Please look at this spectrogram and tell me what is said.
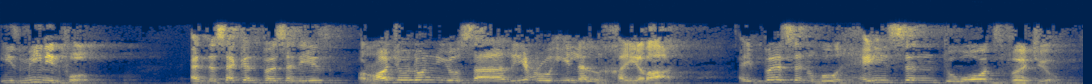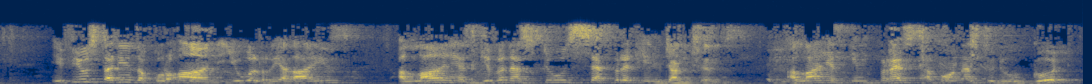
is meaningful. And the second person is, رَجُلٌ يُسَارِعُ إِلَى الْخَيْرَاتِ a person who hasten towards virtue. If you study the Quran, you will realize Allah has given us two separate injunctions. Allah has impressed upon us to do good,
